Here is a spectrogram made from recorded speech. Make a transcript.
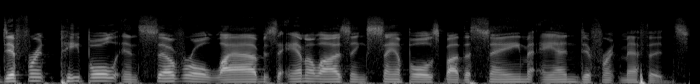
different people in several labs analyzing samples by the same and different methods.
